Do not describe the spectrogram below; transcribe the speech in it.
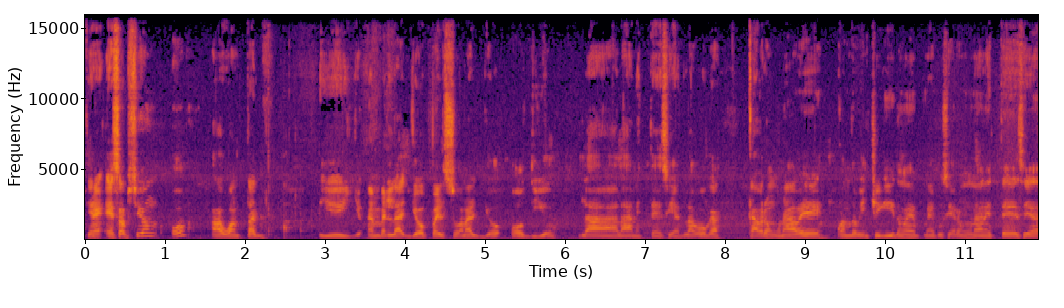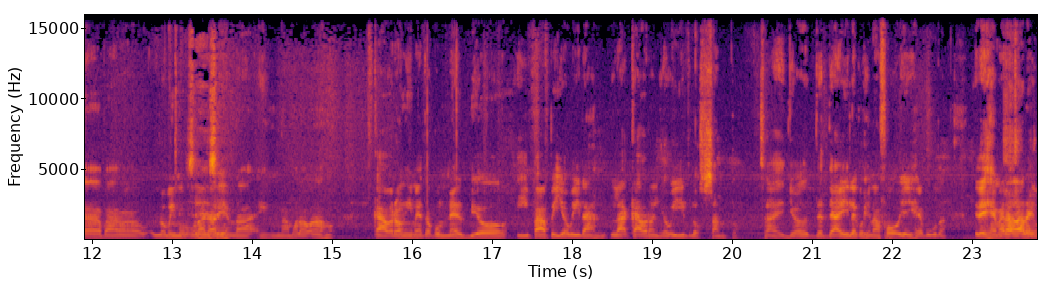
Tienes esa opción o aguantar. Y yo- en verdad, yo personal, yo odio la, la anestesia en la boca. Cabrón, una vez, cuando bien chiquito, me, me pusieron una anestesia para lo mismo, Sí, una carie sí. en, la, en una muela abajo. Cabrón, y me tocó un nervio. Y papi, yo vi la, la cabrón, yo vi los santos. Yo desde ahí le cogí una fobia y dije, puta. Y le dije, mira, dale,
